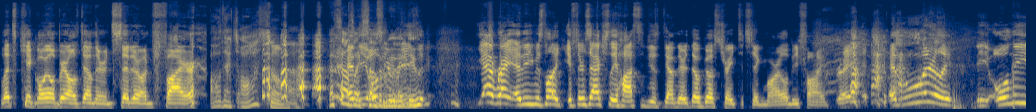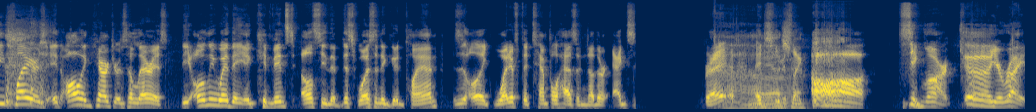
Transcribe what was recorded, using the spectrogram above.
let's kick oil barrels down there and set it on fire. Oh, that's awesome. That sounds like something we would do. Yeah, right. And he was like, if there's actually hostages down there, they'll go straight to Sigmar. It'll be fine, right? and literally, the only players in all in character is hilarious. The only way they convinced Elsie that this wasn't a good plan is that, like, what if the temple has another exit, right? Oh, and she yeah, was sure. like, "Oh, Sigmar, uh, you're right.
